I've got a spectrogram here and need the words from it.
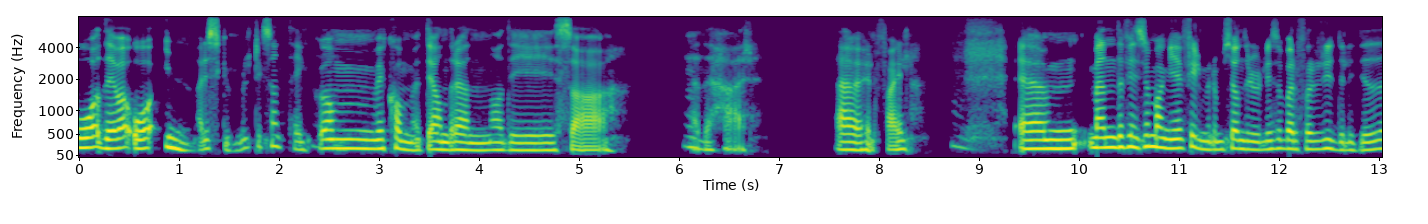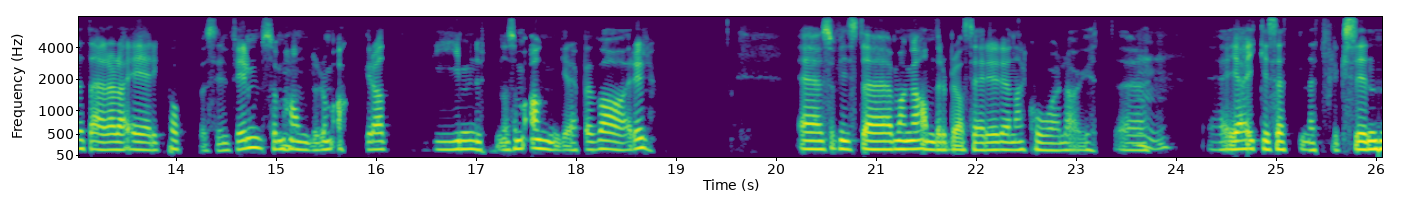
og det var òg innmari skummelt, ikke sant. Tenk om vi kom ut i andre enden, og de sa Nei, det her Det er jo helt feil. Um, men det finnes jo mange filmer om 22. juli, så bare for å rydde litt i det Dette er da Erik Poppe sin film, som handler om akkurat de minuttene som angrepet varer. Uh, så fins det mange andre bra serier NRK har laget. Uh, Mm. Eh, jeg har ikke sett Netflix sin,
